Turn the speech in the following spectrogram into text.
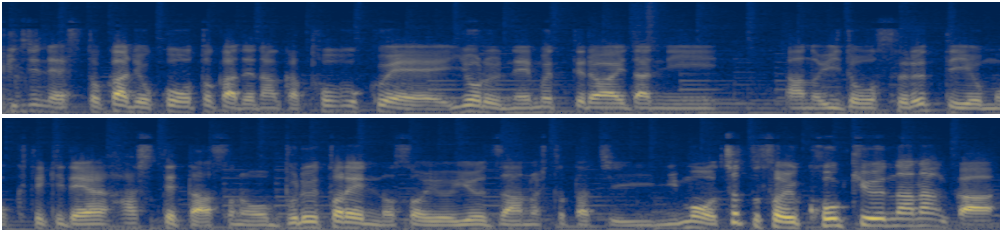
ビジネスとか旅行とかでなんか遠くへ夜眠ってる間にあの移動するっていう目的で走ってたそのブルートレインのそういうユーザーの人たちにもちょっとそういう高級ななんか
